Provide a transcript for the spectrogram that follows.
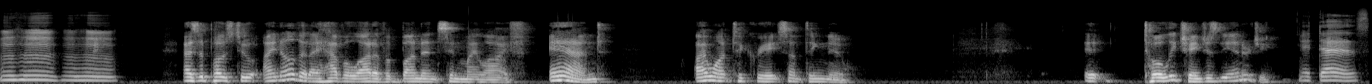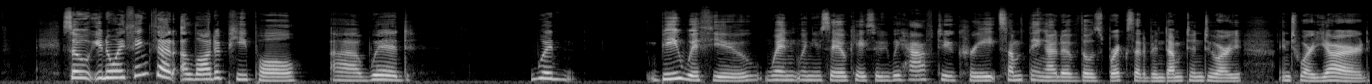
Mm-hmm, mm-hmm. As opposed to, I know that I have a lot of abundance in my life and I want to create something new. It totally changes the energy. It does. So, you know, I think that a lot of people uh, would would be with you when when you say okay so we have to create something out of those bricks that have been dumped into our into our yard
